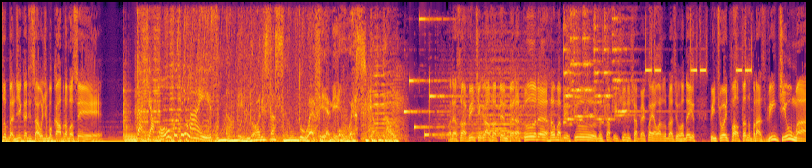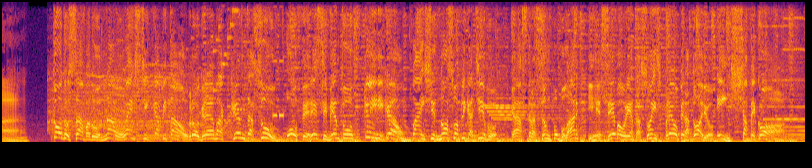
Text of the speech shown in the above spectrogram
Super dica de saúde bucal para você. Daqui a pouco tem mais. Na melhor estação do FM, Oeste Capital. Olha só, 20 graus a temperatura, Rama Biju no Shopping China em Chapecó é a hora do Brasil Rodeio, 28 faltando para as 21. Todo sábado na Oeste Capital. Programa Canta Sul. Oferecimento Clinicão. Baixe nosso aplicativo. Castração popular e receba orientações pré-operatório em Chapecó.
